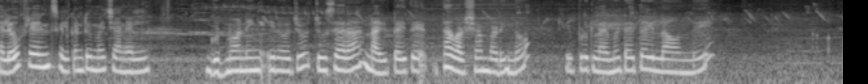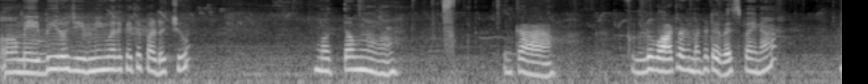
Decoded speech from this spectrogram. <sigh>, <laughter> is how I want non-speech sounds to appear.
Hello friends welcome to my channel. Good morning. ఈరోజు చూసారా night అయితే ఎంత వర్షం పడిందో. ఇప్పుడు క్లైమేట్ అయితే ఇలా ఉంది. మేబీ ఈరోజు ఈవినింగ్ వరకు అయితే పడవచ్చు మొత్తం ఇంకా ఫుల్ వాటర్ అనమాట టెర్రస్ పైన.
